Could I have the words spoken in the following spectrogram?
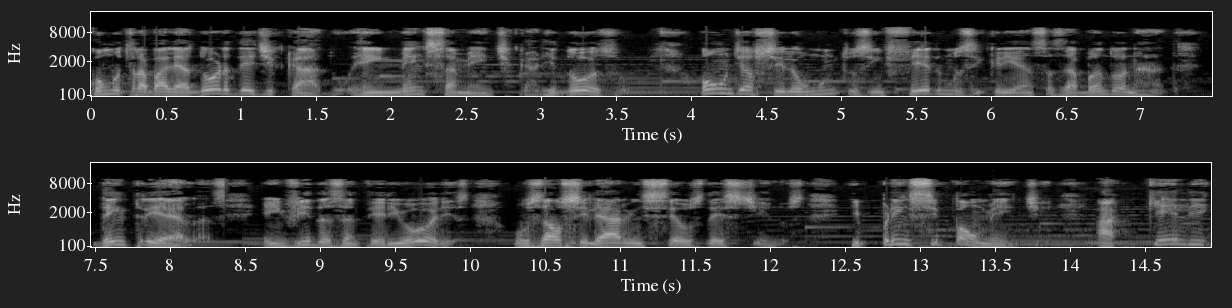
como trabalhador dedicado e imensamente caridoso, onde auxiliou muitos enfermos e crianças abandonadas, dentre elas, em vidas anteriores, os auxiliaram em seus destinos, e principalmente aquele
